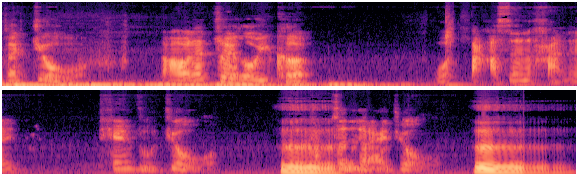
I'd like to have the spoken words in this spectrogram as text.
在救我。然后在最后一刻，我大声喊了“天主救我”，嗯，他真的来救我，嗯嗯嗯嗯，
